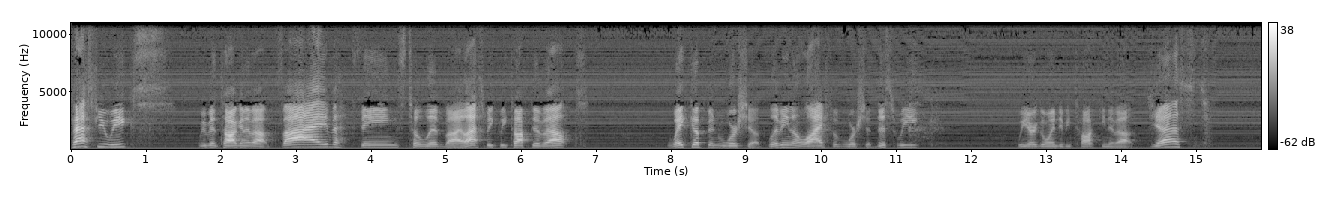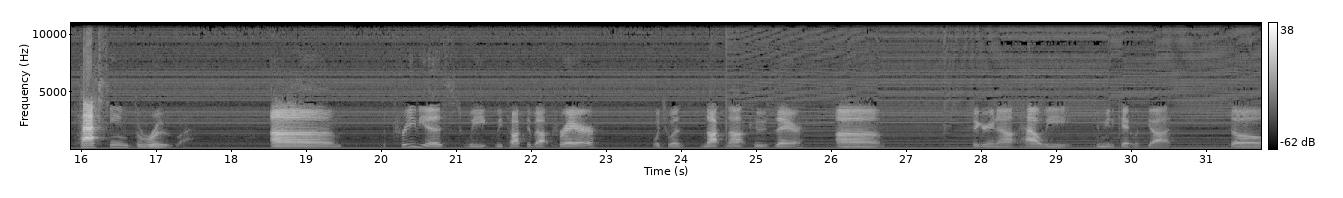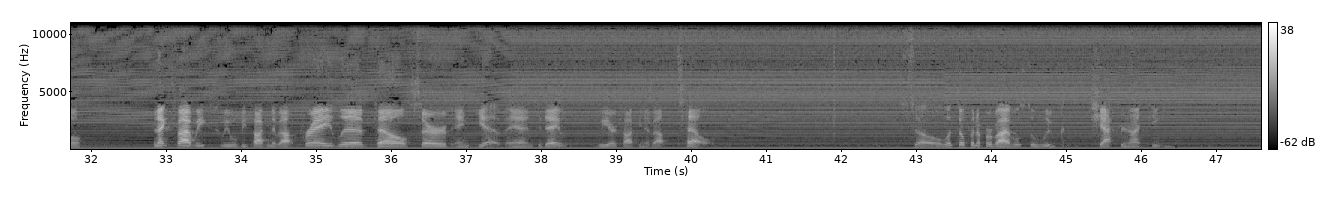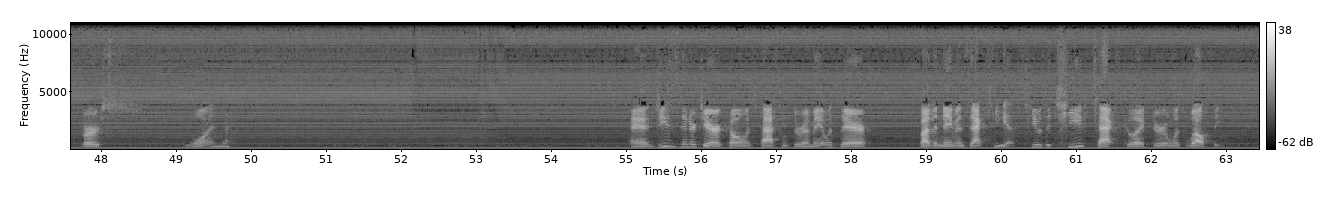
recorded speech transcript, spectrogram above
the past few weeks, we've been talking about five things to live by. Last week, we talked about wake up and worship, living a life of worship. This week, we are going to be talking about just passing through. Um, the previous week, we talked about prayer, which was knock, knock, who's there? Um, figuring out how we communicate with God. So, the next five weeks, we will be talking about pray, live, tell, serve, and give. And today, we are talking about tell. So, let's open up our Bibles to Luke chapter 19, verse 1. And Jesus entered Jericho and was passing through. A man was there by the name of Zacchaeus. He was a chief tax collector and was wealthy.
